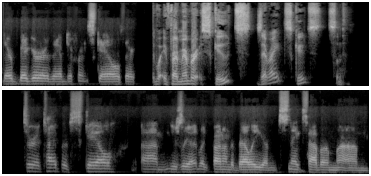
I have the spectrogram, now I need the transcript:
They're bigger. They have different scales. They're If I remember, it, scutes. Is that right? Scutes. Something. they're a type of scale. Um, usually uh, like found on the belly. And snakes have them. Um,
